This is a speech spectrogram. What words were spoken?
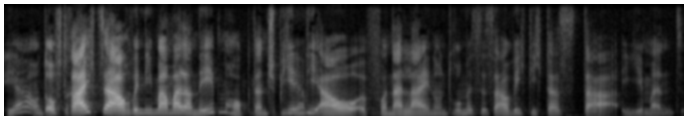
ja, und oft reicht es ja auch, wenn die Mama daneben hockt, dann spielen Ja. die auch von allein. Und darum ist es auch wichtig, dass da jemand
